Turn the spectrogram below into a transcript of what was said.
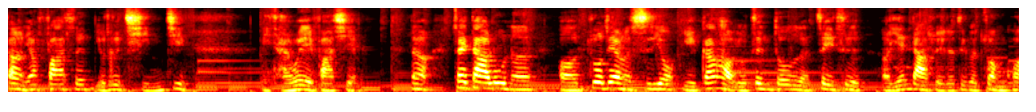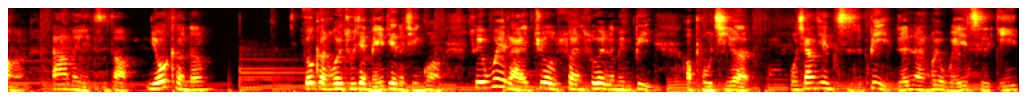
当然，你要发生有这个情境，你才会发现。那在大陆呢，呃，做这样的试用也刚好有郑州的这一次呃淹大水的这个状况啊，大家们也知道，有可能有可能会出现没电的情况，所以未来就算数位人民币啊普及了，我相信纸币仍然会维持一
